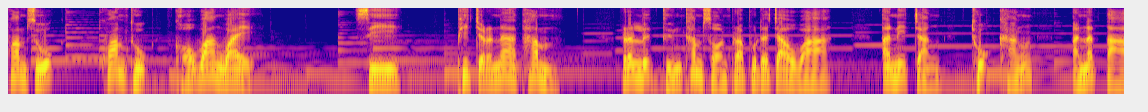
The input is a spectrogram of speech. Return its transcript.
ความสุข ความทุกข์ขอว่างไว้ 4. พิจารณาธรรม ระลึกถึงธรรมสอนพระพุทธเจ้าว่าอนิจจัง ทุกขัง อนัตตา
